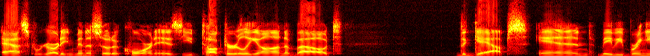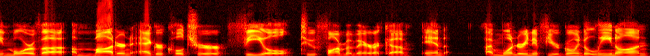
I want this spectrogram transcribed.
ask regarding Minnesota corn is you talked early on about the gaps and maybe bringing more of a, a modern agriculture feel to Farmamerica. And I'm wondering if you're going to lean on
